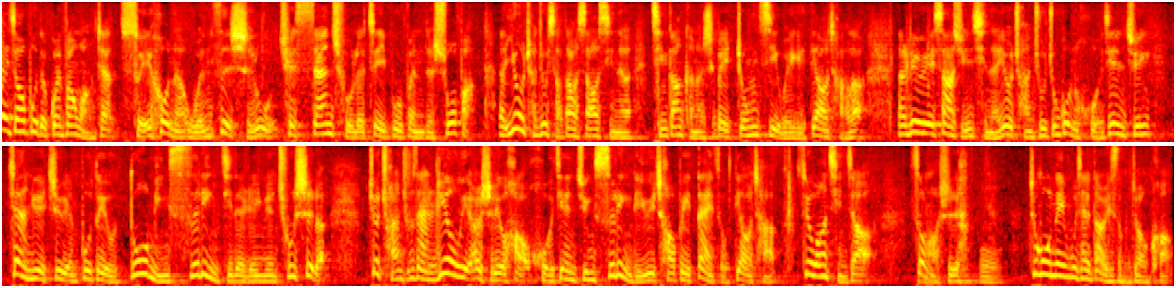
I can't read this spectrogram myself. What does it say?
外交部的官方网站随后呢，文字实录却删除了这一部分的说法。那又传出小道消息呢，秦刚可能是被中纪委给调查了。那六月下旬起呢，又传出中共的火箭军战略支援部队有多名司令级的人员出事了，就传出在六月二十六号，火箭军司令李玉超被带走调查。所以我想请教宋老师，嗯，中共内部现在到底是什么状况？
